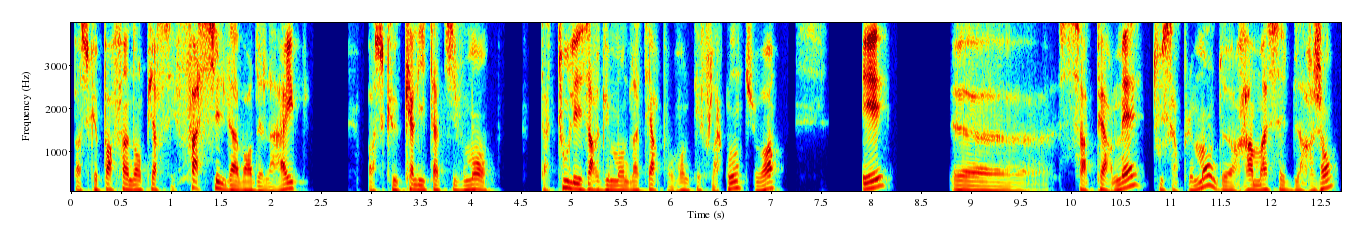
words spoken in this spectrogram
parce que Parfum d'Empire, c'est facile d'avoir de la hype, parce que qualitativement, tu as tous les arguments de la Terre pour vendre tes flacons, tu vois. Et euh, ça permet tout simplement de ramasser de l'argent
